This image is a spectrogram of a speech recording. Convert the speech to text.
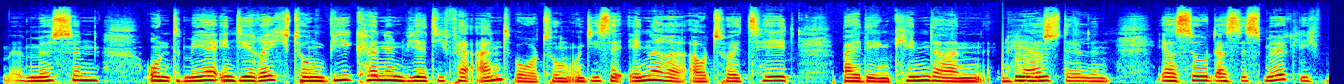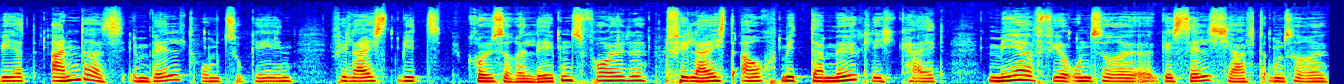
müssen und mehr in die Richtung, wie können wir die Verantwortung und diese innere Autorität bei den Kindern mhm. herstellen, ja so, dass es möglich wird, anders im Welt umzugehen, vielleicht mit größerer Lebensfreude, vielleicht auch mit der Möglichkeit, mehr für unsere Gesellschaft, unsere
